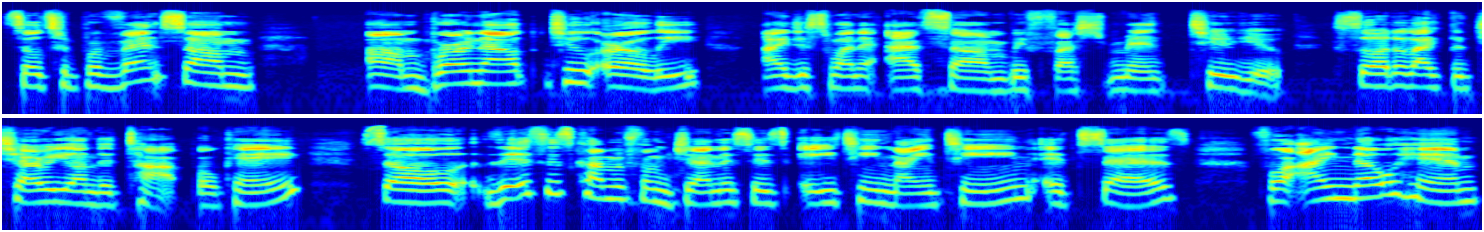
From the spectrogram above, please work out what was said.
So, to prevent some um, burnout too early, I just want to add some refreshment to you, sort of like the cherry on the top, okay? So, this is coming from Genesis 18 19. It says, For I know him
